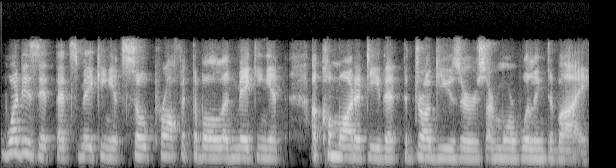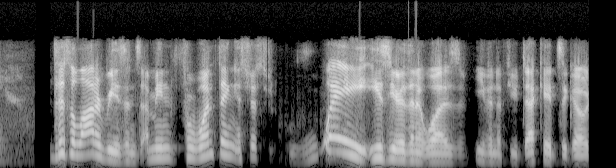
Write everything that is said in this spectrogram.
What is it that's making it so profitable and making it a commodity that the drug users are more willing to buy? There's a lot of reasons. I mean, for one thing, it's just way easier than it was even a few decades ago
